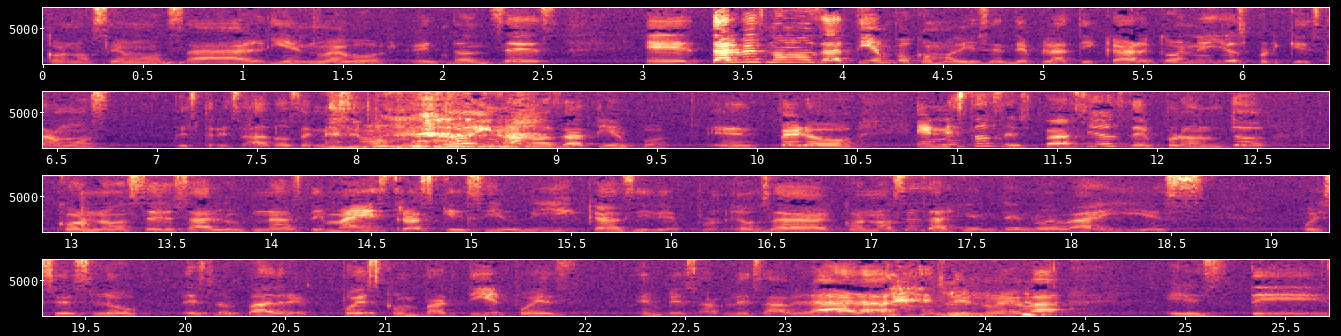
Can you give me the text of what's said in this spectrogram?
conocemos a alguien nuevo. Entonces, eh, tal vez no nos da tiempo, como dicen, de platicar con ellos porque estamos estresados en ese momento y no nos da tiempo. Eh, pero en estos espacios de pronto conoces alumnas de maestras que sí ubicas y de o sea, conoces a gente nueva y es pues es lo es lo padre, puedes compartir, puedes empezarles a hablar a gente nueva, este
